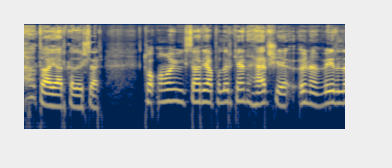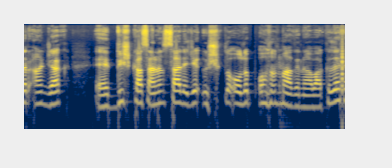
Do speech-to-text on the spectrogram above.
hatayı arkadaşlar. Toplama bilgisayar yapılırken her şeye önem verilir ancak e, dış kasanın sadece ışıklı olup olunmadığına bakılır.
